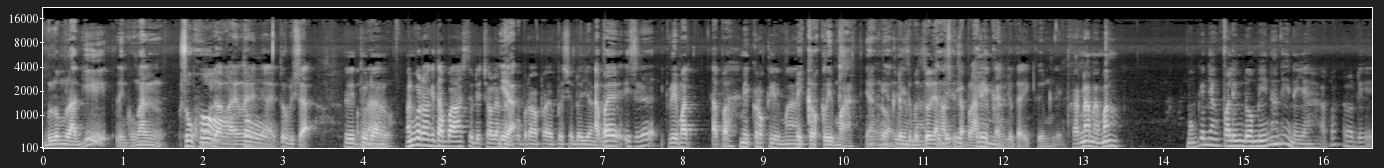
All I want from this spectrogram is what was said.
belum lagi lingkungan suhu Oh, dan lain-lainnya itu bisa Itu pengaruh. dah. Kan pernah kita bahas tuh di Colen Iya. beberapa episode yang Apa istilahnya klimat apa? mikroklimat. Mikroklimat yang, yang Mikroklimat. betul-betul yang harus kita iklim perhatikan lah. juga iklim. Karena memang mungkin yang paling dominan ini ya, apa kalau di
